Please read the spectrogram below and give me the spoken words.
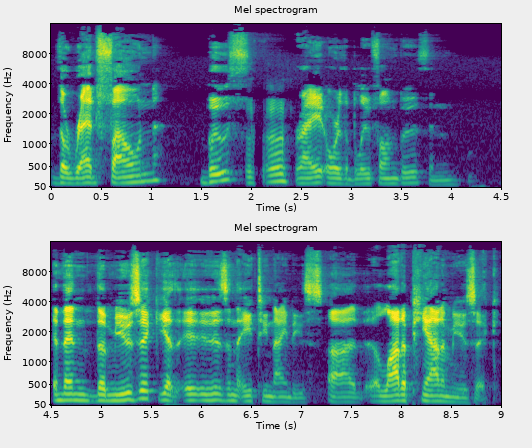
the red phone booth, Mm-hmm. right, or the blue phone booth, and and then the music. Yeah, it, it is in the 1890s. Uh, a lot of piano music.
